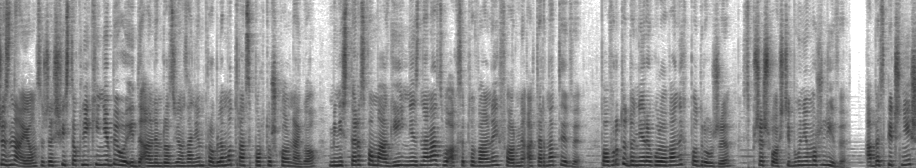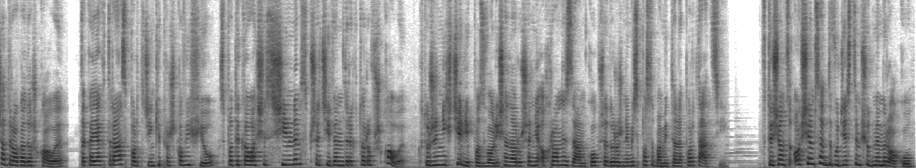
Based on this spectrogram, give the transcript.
Przyznając, że świstokliki nie były idealnym rozwiązaniem problemu transportu szkolnego, Ministerstwo Magii nie znalazło akceptowalnej formy alternatywy. Powrót do nieregulowanych podróży z przeszłości był niemożliwy, a bezpieczniejsza droga do szkoły, taka jak transport dzięki proszkowi Fiu, spotykała się z silnym sprzeciwem dyrektorów szkoły, którzy nie chcieli pozwolić na naruszenie ochrony zamku przed różnymi sposobami teleportacji. W 1827 roku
